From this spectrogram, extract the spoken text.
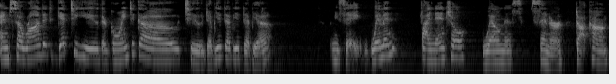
And so Rhonda, to get to you, they're going to go to www, me see, Women Financial Wellness Center.com.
